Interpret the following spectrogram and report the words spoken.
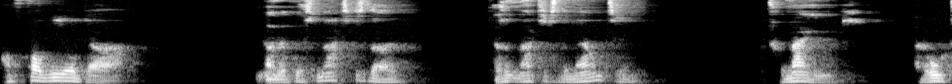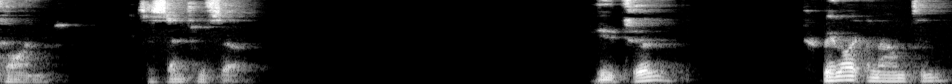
or foggy or dark. None of this matters though. It doesn't matter to the mountain, which remains at all times its essential self. You too be like the mountain.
